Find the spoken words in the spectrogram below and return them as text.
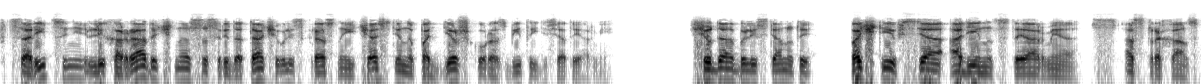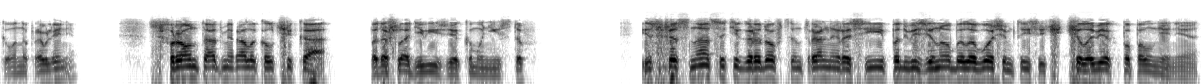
В Царицыне лихорадочно сосредотачивались красные части на поддержку разбитой 10-й армии. Сюда были стянуты почти вся 11-я армия с Астраханского направления, с фронта адмирала Колчака подошла дивизия коммунистов. Из 16 городов Центральной России подвезено было 8 тысяч человек пополнения.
